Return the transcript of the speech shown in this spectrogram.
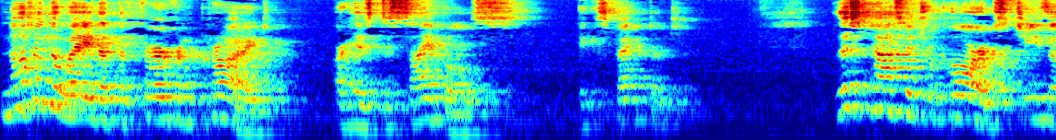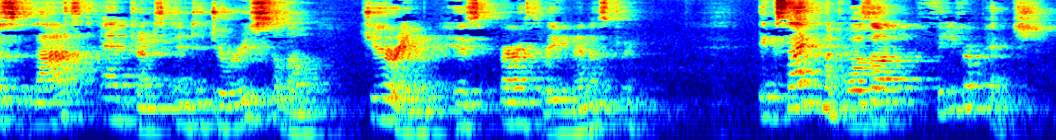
Not in the way that the fervent crowd or his disciples expected. This passage records Jesus' last entrance into Jerusalem during his earthly ministry. Excitement was at fever pitch.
